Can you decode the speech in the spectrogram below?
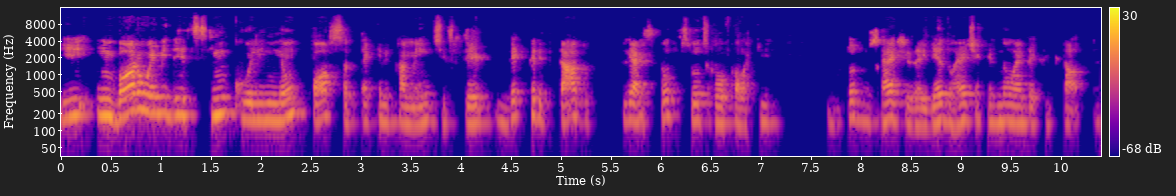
E embora o MD5 ele não possa tecnicamente ser decriptado, aliás, todos os outros que eu vou falar aqui, todos os hashes, a ideia do hash é que ele não é decriptado. Né?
